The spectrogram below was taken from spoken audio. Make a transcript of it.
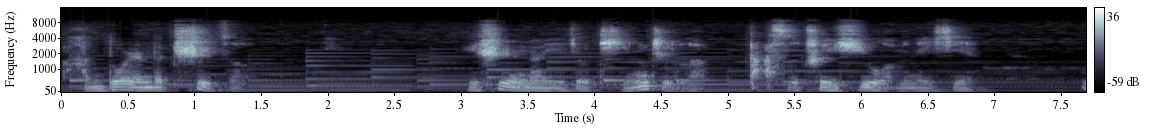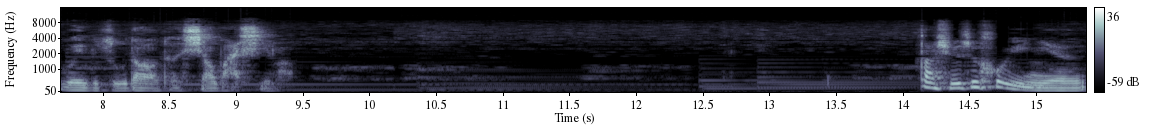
很多人的斥责，于是呢，也就停止了。大肆吹嘘我们那些微不足道的小把戏了。大学最后一年，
